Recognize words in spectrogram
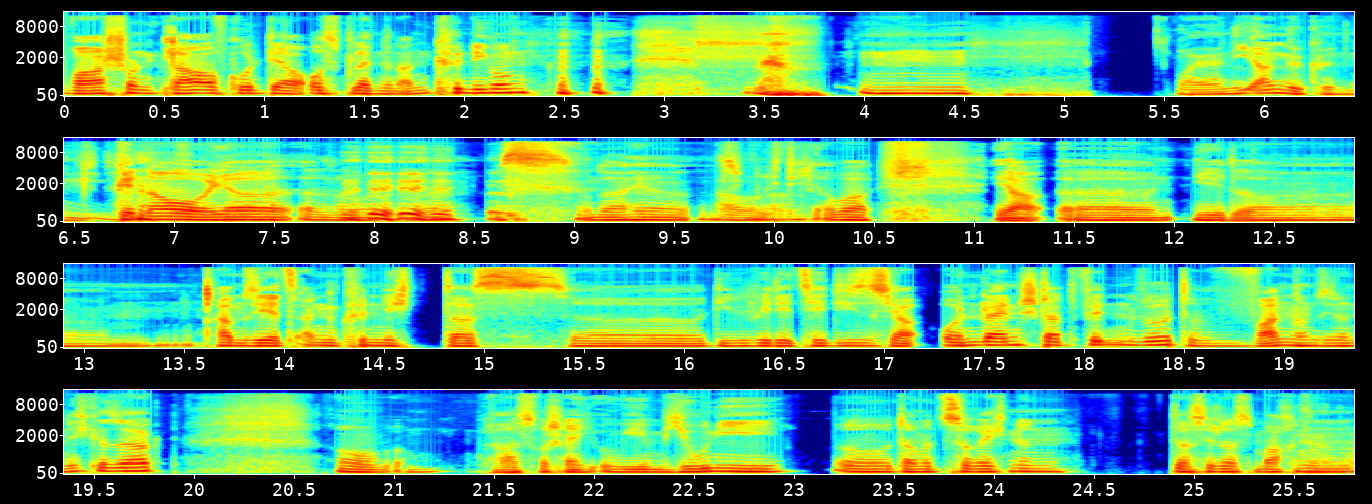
war schon klar aufgrund der ausbleibenden Ankündigung. War ja nie angekündigt. Genau, ja, also ne, das, von daher ist Aber- richtig, aber ja, äh, nee, da ähm, haben sie jetzt angekündigt, dass äh, die WWDC dieses Jahr online stattfinden wird. Wann haben sie noch nicht gesagt? Oh, ähm, ja, ist wahrscheinlich irgendwie im Juni äh, damit zu rechnen, dass sie das machen.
